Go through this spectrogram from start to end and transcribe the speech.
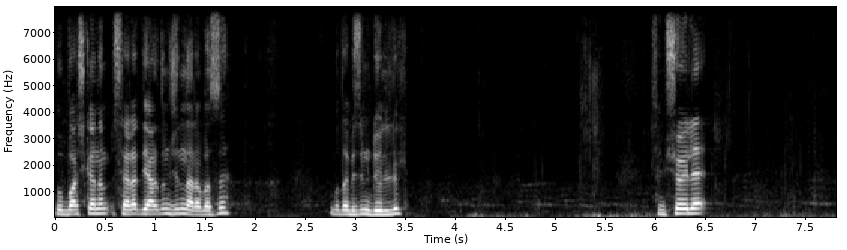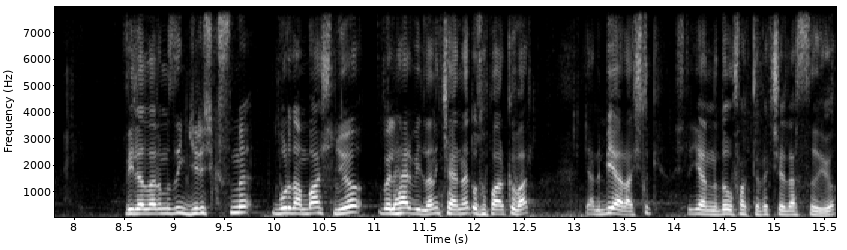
Bu başkanım Serhat Yardımcı'nın arabası. Bu da bizim Düldül. Şimdi şöyle villalarımızın giriş kısmı buradan başlıyor. Böyle her villanın kendine ait otoparkı var. Yani bir araçlık. İşte yanına da ufak tefek şeyler sığıyor.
